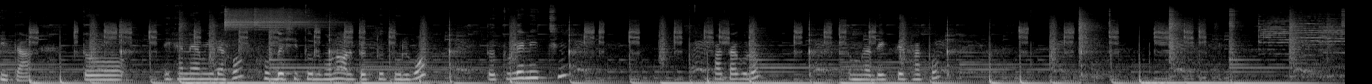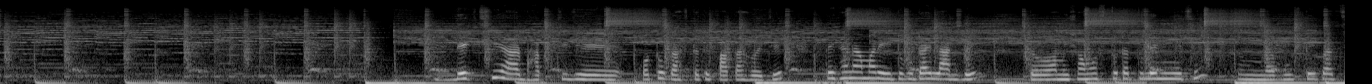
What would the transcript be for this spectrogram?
তিতা তো এখানে আমি দেখো, খুব বেশি তুলবো না, অল্প একটু তুলবো। তো তুলে নিচ্ছি পাতাগুলো। তোমরা দেখতে থাকো। দেখছি আর ভাবছি যে কত গাছটাতে পাতা হয়েছে। তো এখানে আমার এইটুকুটাই লাগবে। তো আমি সমস্তটা তুলে নিয়েছি। তোমরা বুঝতেই পারছ।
